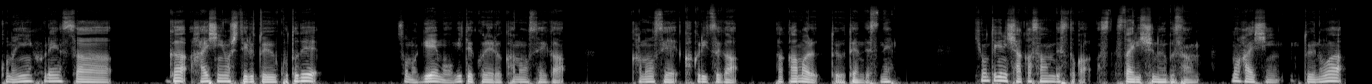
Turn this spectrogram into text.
このインフルエンサーが配信をしているということで、そのゲームを見てくれる可能性が、可能性、確率が高まるという点ですね。基本的に釈迦さんですとか、スタイリッシュヌーブさんの配信というのは、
